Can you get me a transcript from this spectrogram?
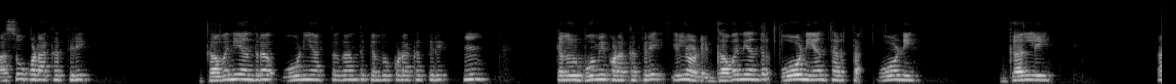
ಹಸು ಕೊಡಾಕತ್ತೀರಿ. ಗವನಿ ಅಂದ್ರ ಓಣಿ ಆಗ್ತದ ಅಂತ ಕೆಲವ್ರು ಕೊಡಾಕತ್ತೀರಿ. ಹ್ಮ್. ಕೆಲವ್ರು ಭೂಮಿ ಕೊಡಾಕತ್ತೀರಿ. ಇಲ್ಲಿ ನೋಡ್ರಿ, ಗವನಿ ಅಂದ್ರ ಓಣಿ ಅಂತ ಅರ್ಥ. ಓಣಿ, ಗಲ್ಲಿ, ಆ,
